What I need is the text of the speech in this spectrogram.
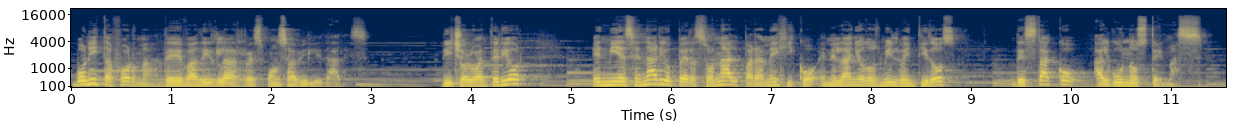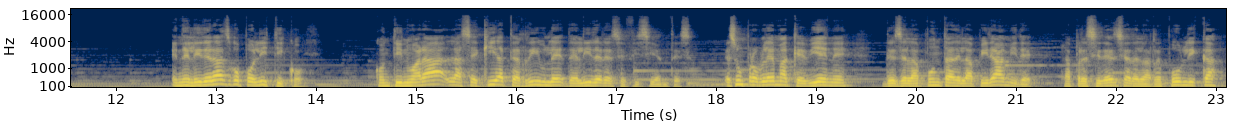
Bonita forma de evadir las responsabilidades. Dicho lo anterior, en mi escenario personal para México en el año 2022, destaco algunos temas. En el liderazgo político, continuará la sequía terrible de líderes eficientes. Es un problema que viene desde la punta de la pirámide, la presidencia de la República,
